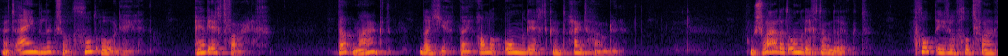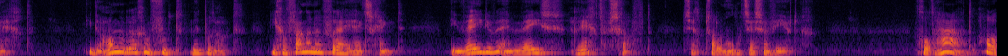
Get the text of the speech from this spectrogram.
Uiteindelijk zal God oordelen en rechtvaardig. Dat maakt dat je het bij alle onrecht kunt uithouden. Hoe zwaar het onrecht ook drukt, God is een God van recht, die de hongerigen voedt met brood, die gevangenen vrijheid schenkt, die weduwe en wees recht verschaft, zegt Psalm 146. God haat alle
